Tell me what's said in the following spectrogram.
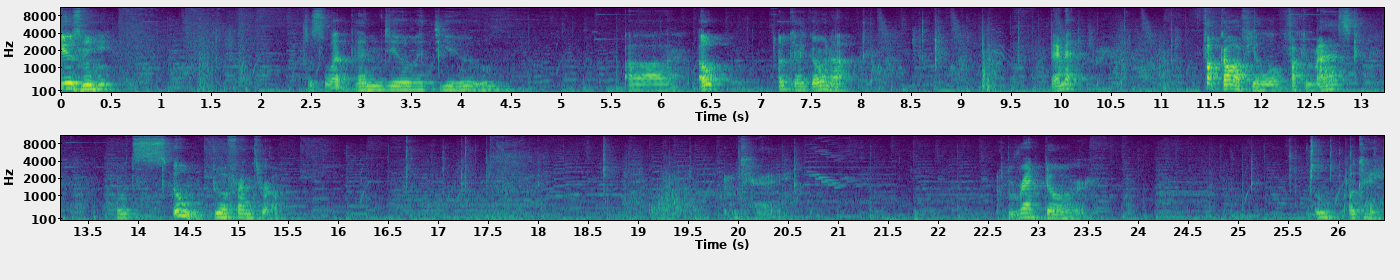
Excuse me. Just let them deal with you. Uh, oh, okay, going up. Damn it. Fuck off, you little fucking mask. Let's, ooh, do a friend throw. Okay. Red door. Ooh, okay.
